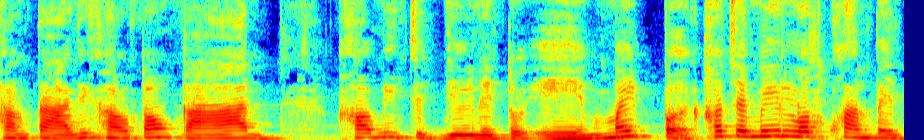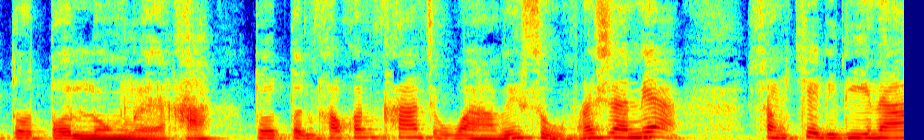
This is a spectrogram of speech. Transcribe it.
ทำตามที่เขาต้องการ เขามีจุดยืนในตัวเอง ไม่เปิดเขาจะไม่ลดความเป็นตัวตนลงเลยค่ะ ตัวตนเขาค่อนข้างจะวางไว้สูง เพราะฉะนั้นเนี่ยสังเกตดีๆนะ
